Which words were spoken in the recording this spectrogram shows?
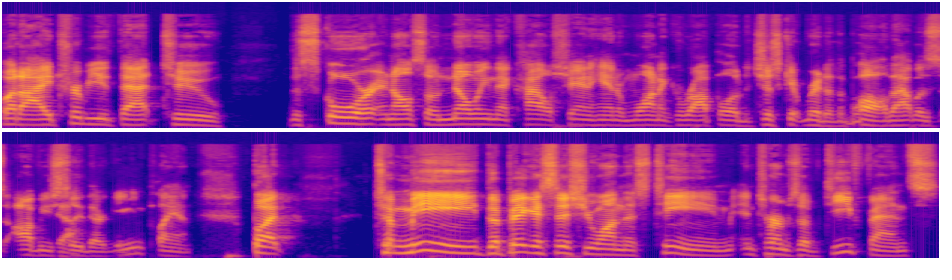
but I attribute that to the score and also knowing that Kyle Shanahan wanted Garoppolo to just get rid of the ball. That was obviously yeah. their game plan. But to me, the biggest issue on this team in terms of defense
